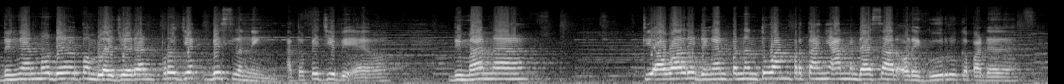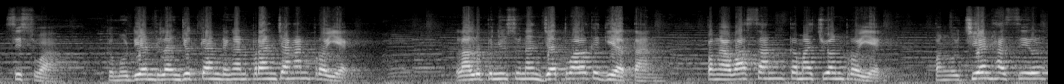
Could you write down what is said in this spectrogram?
dengan model pembelajaran Project Based Learning atau PJBL, di mana diawali dengan penentuan pertanyaan mendasar oleh guru kepada siswa, kemudian dilanjutkan dengan perancangan proyek, lalu penyusunan jadwal kegiatan, pengawasan kemajuan proyek, pengujian hasil,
